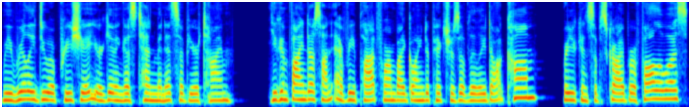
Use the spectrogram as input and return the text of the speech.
We really do appreciate your giving us 10 minutes of your time. You can find us on every platform by going to picturesoflily.com, where you can subscribe or follow us,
